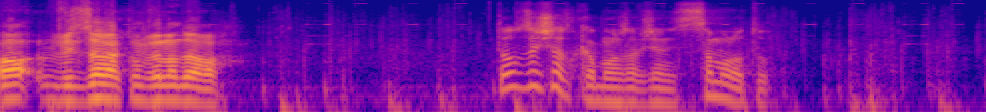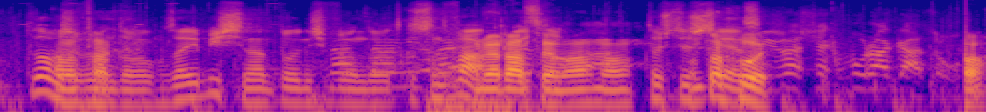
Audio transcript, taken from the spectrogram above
O, widzę jak on wylądował. To ze środka można wziąć, z samolotu. To dobrze O, tak. wylądował. Zajebiście nawet powinien się wylądować, tylko są dwa. Miał rację, Jak no, to? no. Ktoś tu No jeszcze to jest. chuj. Zbliża się chmura gazu. O.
